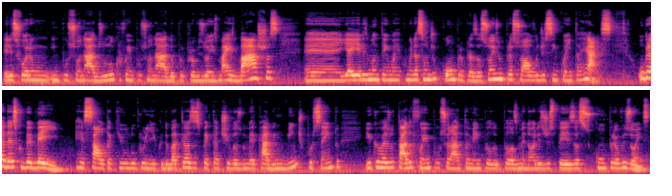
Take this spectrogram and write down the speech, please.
eles foram impulsionados, o lucro foi impulsionado por provisões mais baixas, é, e aí eles mantêm uma recomendação de compra para as ações, um preço-alvo de 50 reais. O Bradesco BBI ressalta que o lucro líquido bateu as expectativas do mercado em 20% e que o resultado foi impulsionado também pelo, pelas menores despesas com provisões.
